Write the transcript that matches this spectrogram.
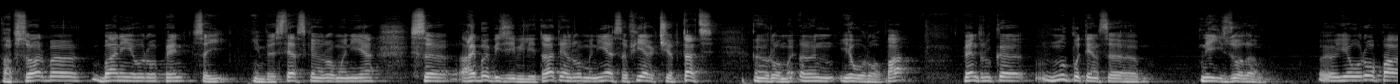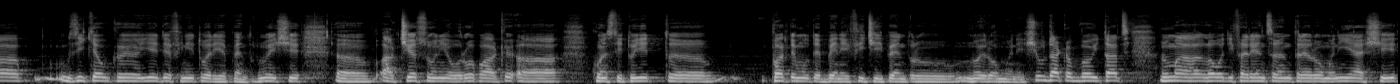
absorbă banii europeni, să-i investească în România, să aibă vizibilitate în România, să fie acceptați în, Rom- în Europa, pentru că nu putem să ne izolăm. Europa, zic eu că e definitorie pentru noi și uh, accesul în Europa a constituit uh, foarte multe beneficii pentru noi români. Și dacă vă uitați numai la o diferență între România și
